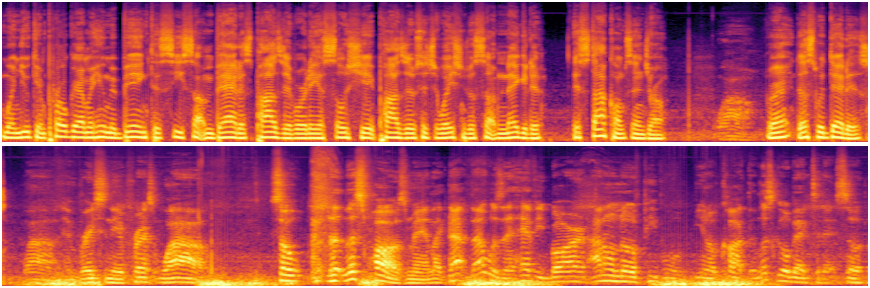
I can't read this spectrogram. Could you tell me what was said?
When you can program a human being to see something bad as positive or they associate positive situations with something negative, it's Stockholm Syndrome. Wow. Right? That's what that is. Wow. Embracing the oppressed. Wow. So let, us pause, man. Like that that was a heavy bar. I don't know if people, you know, caught that. Let's go back to that. So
